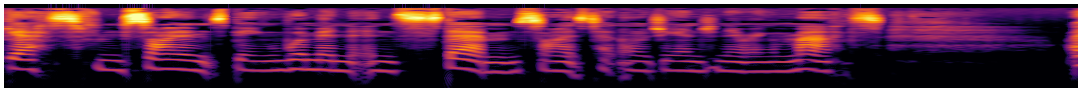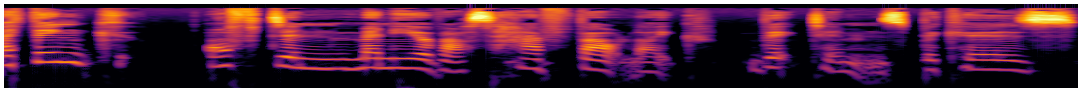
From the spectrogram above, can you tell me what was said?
guests from science being women in STEM, science, technology, engineering, and maths, I think often many of us have felt like victims because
